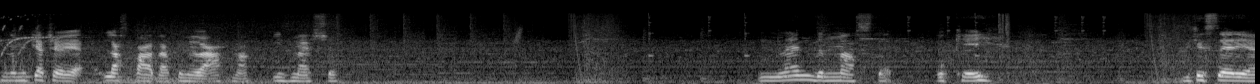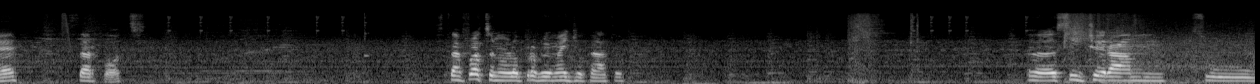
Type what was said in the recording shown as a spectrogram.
non mi piace la spada come arma in Smash. Landmaster, ok. Di che serie è? Star Fox. Star Fox non l'ho proprio mai giocato. Uh, sì, c'era um, su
